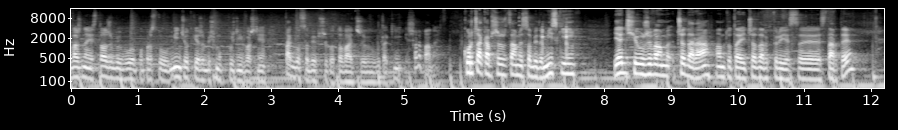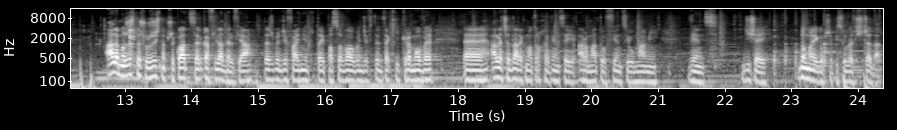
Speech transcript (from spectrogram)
Ważne jest to, żeby było po prostu mięciutkie, żebyś mógł później właśnie tak go sobie przygotować, żeby był taki szarpany. Kurczaka przerzucamy sobie do miski. Ja dzisiaj używam cheddara, mam tutaj cheddar, który jest y, starty. Ale możesz też użyć na przykład serka Philadelphia. Też będzie fajnie tutaj pasował, będzie wtedy taki kremowy. E, ale cheddarek ma trochę więcej aromatów, więcej umami, więc dzisiaj do mojego przepisu leci cheddar.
